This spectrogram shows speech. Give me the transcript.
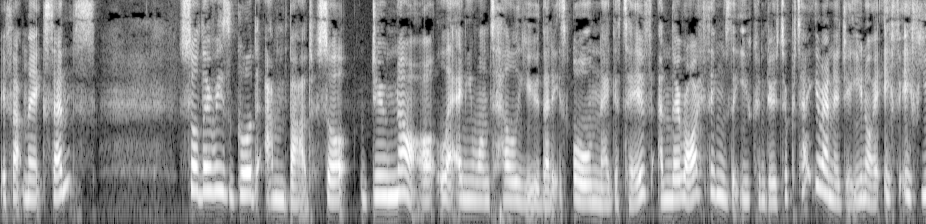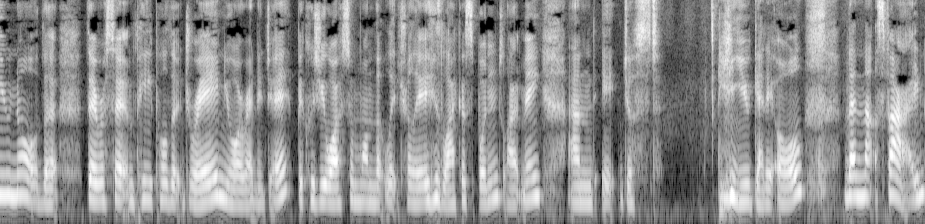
if that makes sense. So there is good and bad. So do not let anyone tell you that it's all negative and there are things that you can do to protect your energy. You know, if if you know that there are certain people that drain your energy because you are someone that literally is like a sponge like me and it just you get it all, then that's fine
